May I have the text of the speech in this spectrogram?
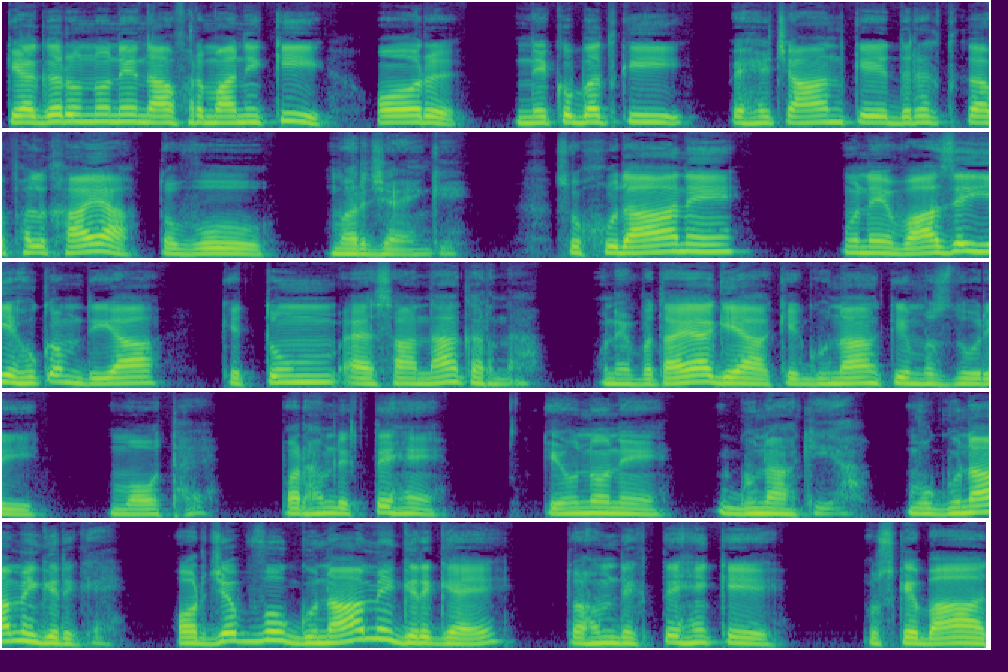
کہ اگر انہوں نے نافرمانی کی اور نکوبت کی پہچان کے درخت کا پھل کھایا تو وہ مر جائیں گے۔ سو خدا نے انہیں واضح یہ حکم دیا کہ تم ایسا نہ کرنا۔ انہیں بتایا گیا کہ گناہ کی مزدوری موت ہے۔ پر ہم لکھتے ہیں کہ انہوں نے گناہ کیا۔ وہ گناہ میں گر گئے۔ اور جب وہ گناہ میں گر گئے تو ہم دیکھتے ہیں کہ اس کے بعد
